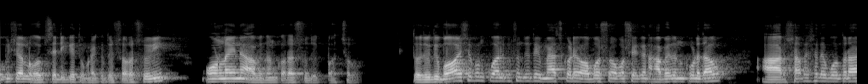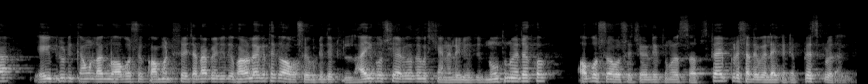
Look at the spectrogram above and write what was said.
অফিসিয়াল ওয়েবসাইটে গিয়ে তোমরা কিন্তু সরাসরি অনলাইনে আবেদন করার সুযোগ পাচ্ছ। তো যদি বয়স এবং কোয়ালিফিকেশন যদি ম্যাচ করে, অবশ্যই অবশ্যই এখানে আবেদন করে দাও। আর সাথে সাথে বন্ধুরা, এই ভিডিওটি কেমন লাগল অবশ্যই কমেন্টসে জানাবে। যদি ভালো লাগে থাকে, অবশ্যই ভিডিওতে একটি লাইক ও শেয়ার করে দেবে। চ্যানেলে যদি নতুন হয়ে দেখো অবশ্যই অবশ্যই চ্যানেলটি তোমরা সাবস্ক্রাইব করে সাথে বেলাইকনটা প্রেস করে রাখবে।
